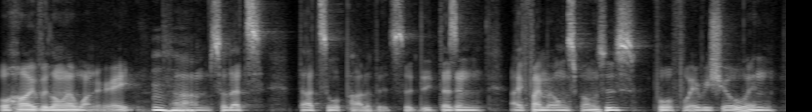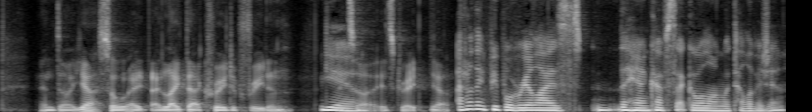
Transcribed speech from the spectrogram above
or however long I want it, right? Um, so that's that's all part of it. So it doesn't. I find my own sponsors for for every show, and and uh, yeah, so I, I like that creative freedom. Yeah. it's, uh, it's great. Yeah, I don't think people realize the handcuffs that go along with television.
